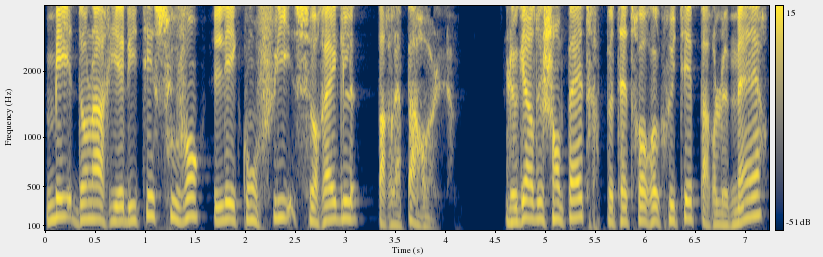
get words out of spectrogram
mais dans la réalité, souvent, les conflits se règlent par la parole. Le garde champêtre peut être recruté par le maire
